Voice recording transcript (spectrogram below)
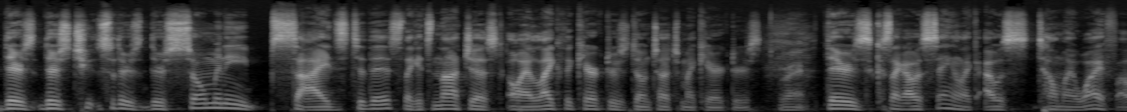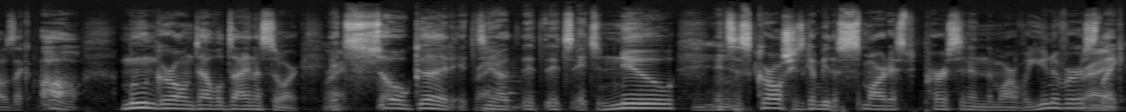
there's there's two so there's there's so many sides to this like it's not just oh i like the characters don't touch my characters Right. there's because like i was saying like i was telling my wife i was like oh moon girl and devil dinosaur right. it's so good it's you know it, it's it's new Mm. it's this girl she's gonna be the smartest person in the marvel universe Right. like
